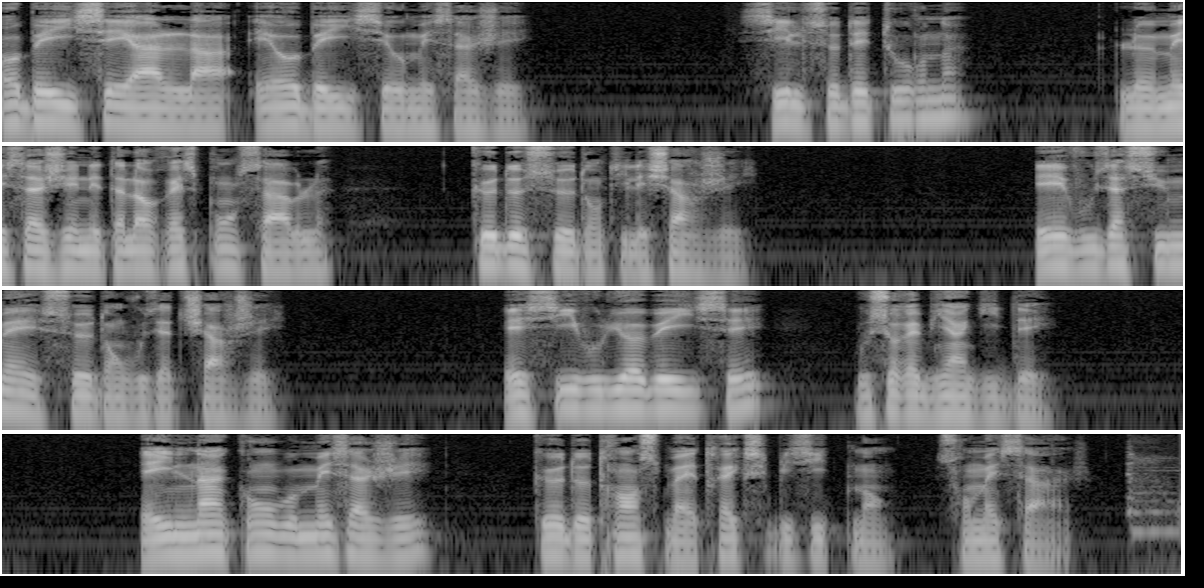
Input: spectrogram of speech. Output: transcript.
Obéissez à Allah et obéissez au messager. S'il se détourne, le messager n'est alors responsable que de ceux dont il est chargé. Et vous assumez ceux dont vous êtes chargé. Et si vous lui obéissez, vous serez bien guidés. Et il n'incombe au messager que de transmettre explicitement son message.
